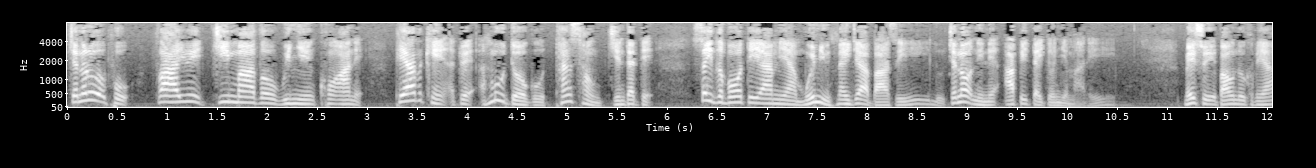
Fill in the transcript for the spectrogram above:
ကျွန်တော်တို့အဖို့သာ၍ကြီးမားသောဝိညာဉ်ခွန်အားနဲ့ဖျားသခင်အတွက်အမှုတော်ကိုထမ်းဆောင်ခြင်းတတ်တဲ့ စိတ်သဘောတရားများမွေးမြူနိုင်ကြပါစေလို့ကျွန်တော်အနေနဲ့အားပေးတိုက်တွန်းခြင်းပါတယ်မိတ်ဆွေအပေါင်းတို့ခမညာ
